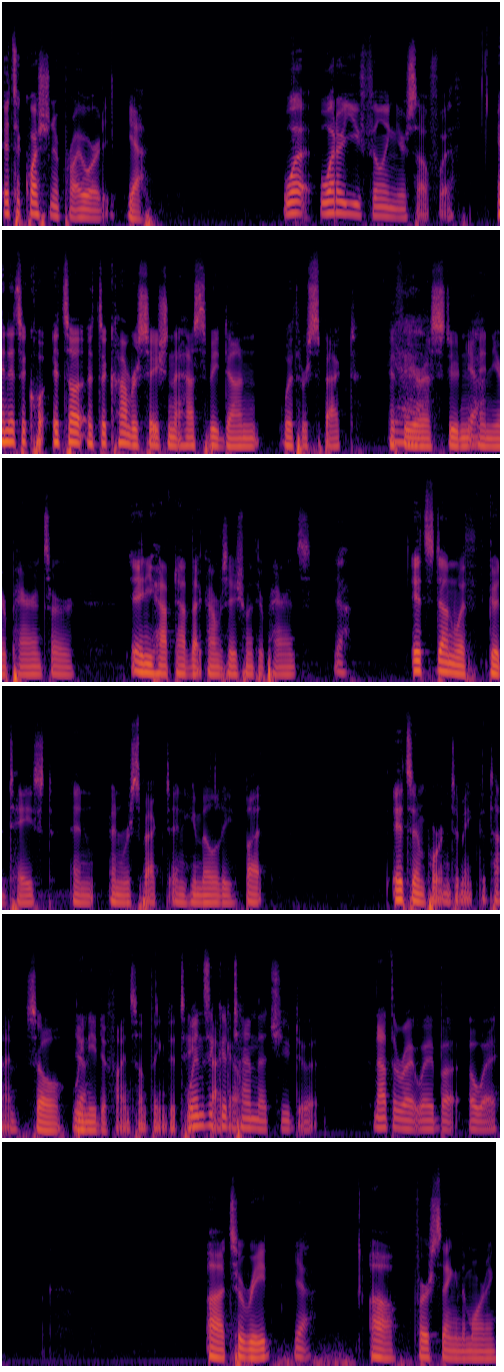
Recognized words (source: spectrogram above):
it's a question of priority. Yeah. What what are you filling yourself with? And it's a it's a it's a conversation that has to be done with respect. If you're a student Yeah. and your parents are, and you have to have that conversation with your parents. Yeah. It's done with good taste and and respect and humility, but it's important to make the time. So we need to find something to take. When's a good out. time that you do it? Not the right way, but a way. Uh, to read. Yeah. Oh, first thing in the morning.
